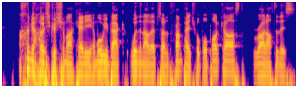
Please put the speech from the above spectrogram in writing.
I'm your host, Christian Marchetti, and we'll be back with another episode of the Front Page Football Podcast right after this.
